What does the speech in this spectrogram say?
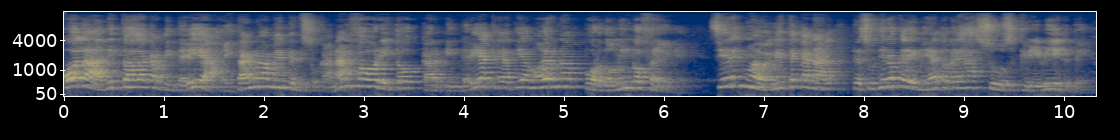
Hola adictos a la carpintería, están nuevamente en su canal favorito Carpintería Creativa Moderna por Domingo Freire. Si eres nuevo en este canal, te sugiero que de inmediato le dejas suscribirte,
